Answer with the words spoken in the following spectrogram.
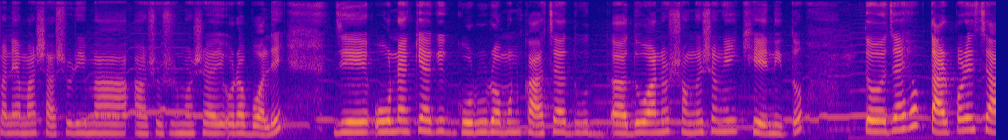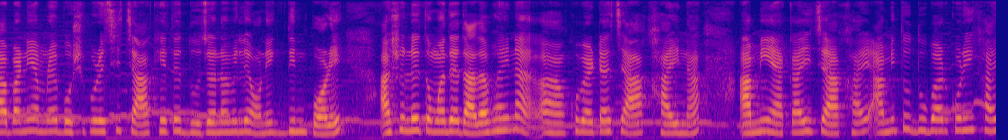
মানে আমার শাশুড়ি মা শ্বশুরমশাই ওরা বলে যে, ও নাকি আগে গরুর অমন কাঁচা দুধ দোয়ানোর সঙ্গে সঙ্গেই খেয়ে নিত। তো যাই হোক, তারপরে চা বানিয়ে আমরা বসে পড়েছি। চা খেতে দুজনা মিলে অনেক দিন পরে। আসলে তোমাদের দাদাভাই না খুব একটা চা খাই না। আমি একাই চা খাই। আমি তো দুবার করেই খাই,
